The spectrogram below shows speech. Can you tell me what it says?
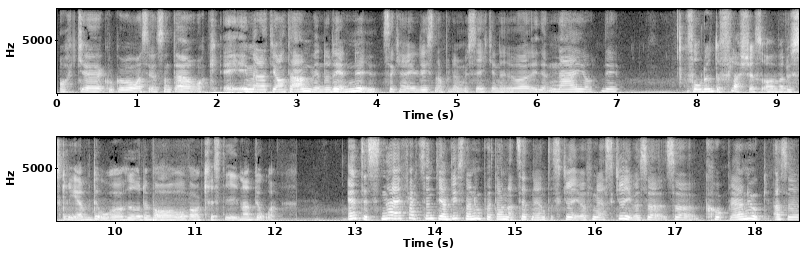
och uh, Kokorosi och sånt där. Och i och med att jag inte använder det nu så kan jag ju lyssna på den musiken nu. Och, nej, ja, det... Får du inte flashes av vad du skrev då och hur det var att vara Kristina då? Inte, nej, faktiskt inte. Jag lyssnar nog på ett annat sätt när jag inte skriver. För när jag skriver så, så kopplar jag nog, alltså,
